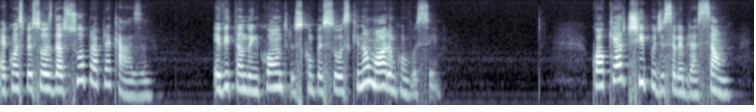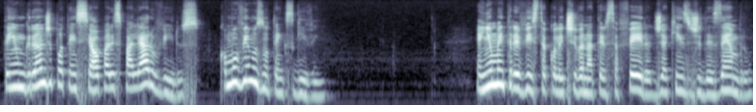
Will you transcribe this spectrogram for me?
é com as pessoas da sua própria casa, evitando encontros com pessoas que não moram com você. Qualquer tipo de celebração tem um grande potencial para espalhar o vírus, como vimos no Thanksgiving. Em uma entrevista coletiva na terça-feira, dia 15 de dezembro,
